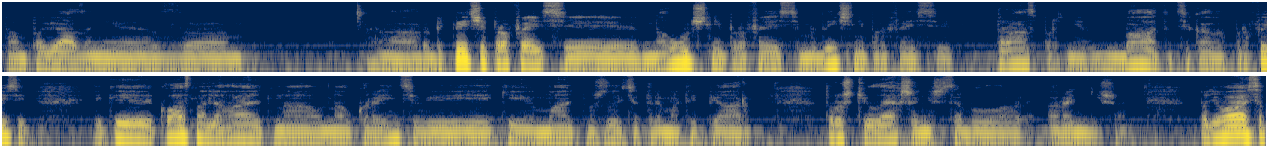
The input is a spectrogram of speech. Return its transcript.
Там пов'язані з е, робітничі професії, научні професії, медичні професії, транспортні, багато цікавих професій, які класно лягають на, на українців і які мають можливість отримати піар трошки легше, ніж це було раніше. Сподіваюся,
